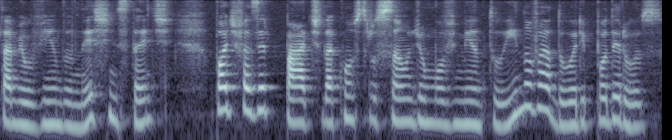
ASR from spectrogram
Está me ouvindo neste instante pode fazer parte da construção de um movimento inovador e poderoso.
